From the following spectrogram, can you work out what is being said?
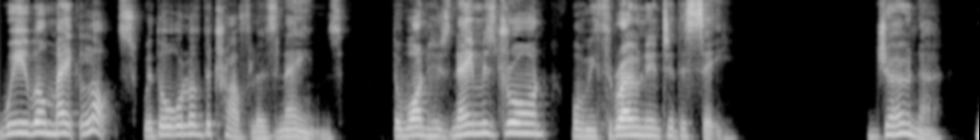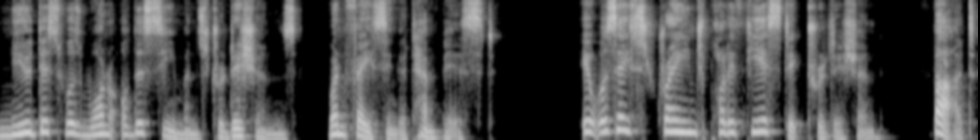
We will make lots with all of the travellers' names. The one whose name is drawn will be thrown into the sea. Jonah knew this was one of the seamen's traditions when facing a tempest. It was a strange polytheistic tradition, but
